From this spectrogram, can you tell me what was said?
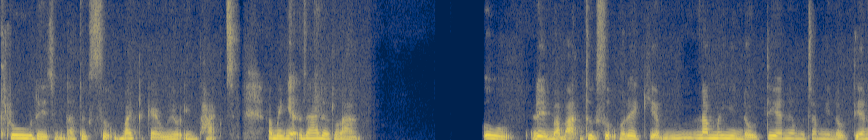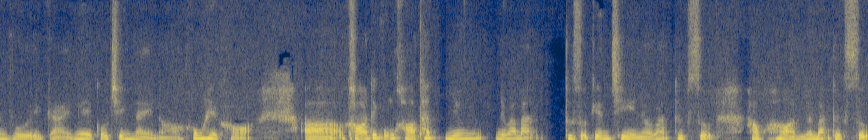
through để chúng ta thực sự make cái real impact. Và mình nhận ra được là ừ để mà bạn thực sự có thể kiếm 50.000 đầu tiên hay 100.000 đầu tiên với cái nghề coaching này nó không hề khó. Uh, khó thì cũng khó thật nhưng nếu mà bạn thực sự kiên trì nếu bạn thực sự học hỏi nếu bạn thực sự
